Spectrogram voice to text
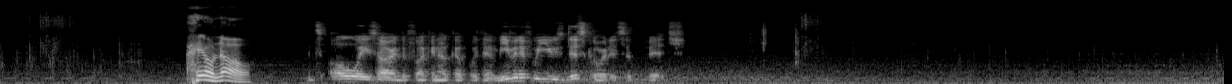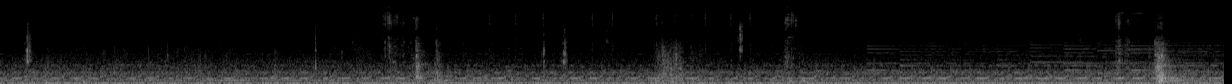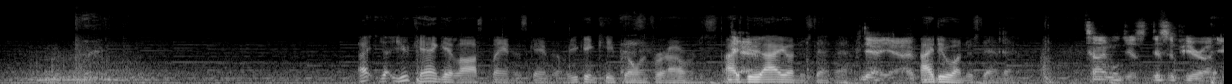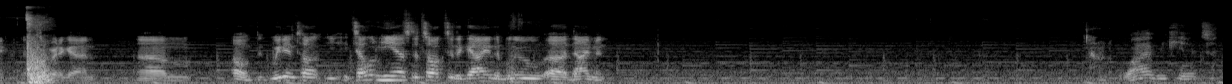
I don't know. It's always hard to fucking hook up with him. Even if we use Discord, it's a bitch. You can get lost playing this game though. You can keep going for hours. I do. I understand that. Yeah, yeah. I, I do understand that. time will just disappear on you. I swear to God. Um, oh, we didn't talk. Tell him he has to talk to the guy in the blue uh, diamond. I don't know why we can't.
